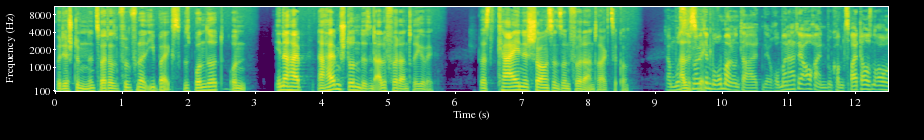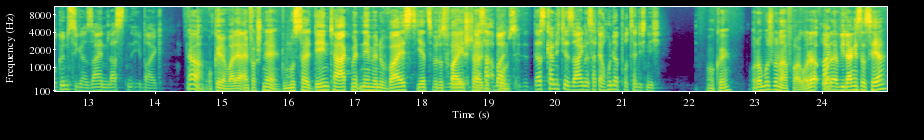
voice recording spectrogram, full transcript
würde ja stimmen, ne? 2500 E-Bikes gesponsert und innerhalb einer halben Stunde sind alle Förderanträge weg. Du hast keine Chance, an so einen Förderantrag zu kommen. Da muss ich mal weg. mit dem Roman unterhalten. Der Roman hat ja auch einen bekommen. 2000 Euro günstiger sein Lasten E-Bike. Ja, okay, dann war der einfach schnell. Du musst halt den Tag mitnehmen, wenn du weißt, jetzt wird es Nee, freigestaltet. das, aber Bums. das kann ich dir sagen, das hat er hundertprozentig nicht. Okay. Oder muss man nachfragen? Oder, Frag- oder wie lange ist das her?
